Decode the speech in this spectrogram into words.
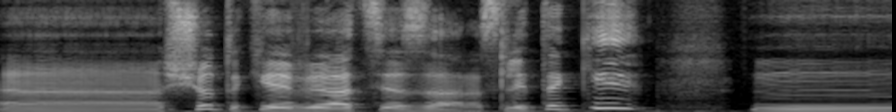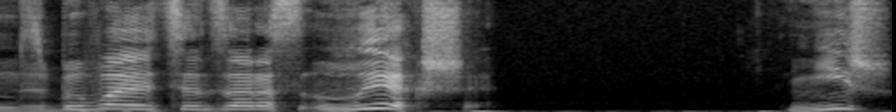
Е, Що таке авіація зараз? Літаки збиваються зараз легше, ніж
